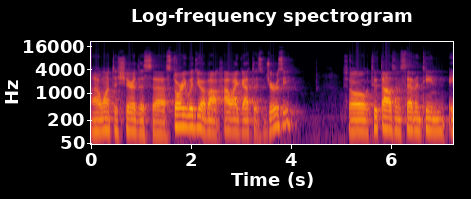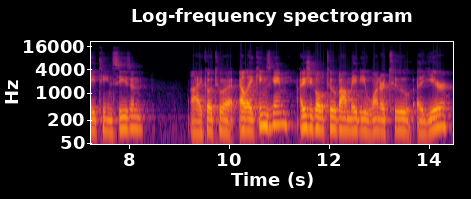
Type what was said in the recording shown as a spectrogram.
I want to share this uh, story with you about how I got this jersey. So 2017-18 season, I go to a LA Kings game. I usually go to about maybe one or two a year.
